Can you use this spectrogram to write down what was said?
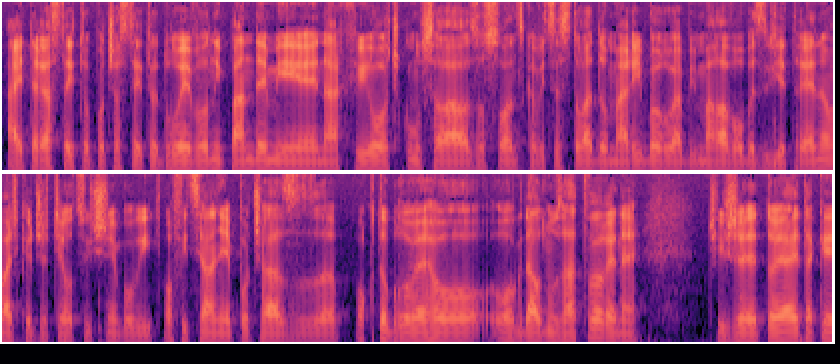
aj teraz tejto, počas tejto druhej vlny pandémie na chvíľočku musela zo Slovenska vycestovať do Mariboru, aby mala vôbec kde trénovať, keďže telocvične boli oficiálne počas oktobrového lockdownu zatvorené. Čiže to je aj také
